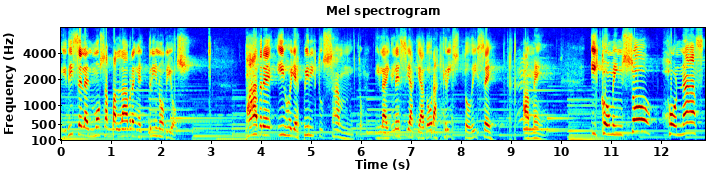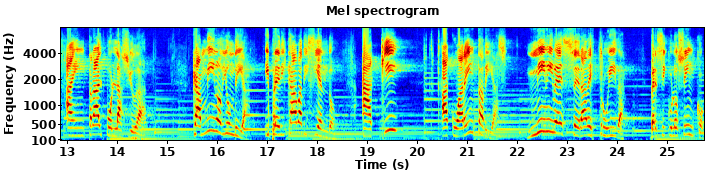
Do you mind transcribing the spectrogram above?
Y dice la hermosa palabra en el trino Dios. Padre, Hijo y Espíritu Santo. Y la iglesia que adora a Cristo dice, amén. Y comenzó Jonás a entrar por la ciudad, camino de un día, y predicaba diciendo, aquí a 40 días Nínive será destruida. Versículo 5.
